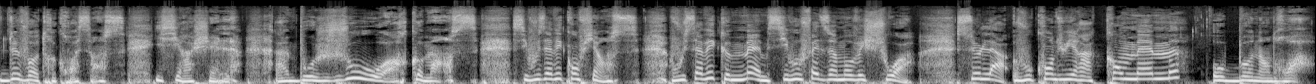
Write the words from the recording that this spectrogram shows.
de votre croissance. Ici Rachel, un beau jour commence. Si vous avez confiance, vous savez que même si vous faites un mauvais choix, cela vous conduira quand même au bon endroit.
